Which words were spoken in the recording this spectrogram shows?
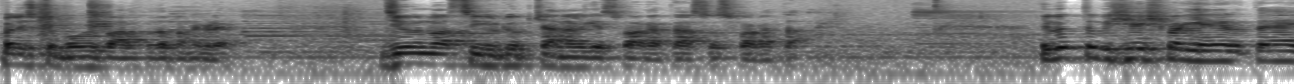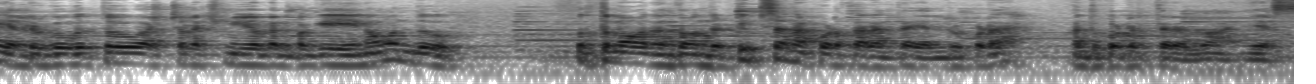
ಬಲಿಷ್ಠ ಭೂಮಿ ಭಾರತದ ಮನಗಡೆ ಜೀವನ್ ವಾಸಿ ಯೂಟ್ಯೂಬ್ ಚಾನಲ್ಗೆ ಸ್ವಾಗತ, ಸುಸ್ವಾಗತ. ಇವತ್ತು ವಿಶೇಷವಾಗಿ ಏನಿರುತ್ತೆ, ಎಲ್ರಿಗೂ ಗೊತ್ತು, ಅಷ್ಟಲಕ್ಷ್ಮಿ ಯೋಗದ ಬಗ್ಗೆ ಏನೋ ಒಂದು ಉತ್ತಮವಾದಂಥ ಒಂದು ಟಿಪ್ಸನ್ನು ಕೊಡ್ತಾರೆ ಅಂತ ಎಲ್ಲರೂ ಕೂಡ ಅಂದುಕೊಂಡಿರ್ತಾರಲ್ವಾ? ಎಸ್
